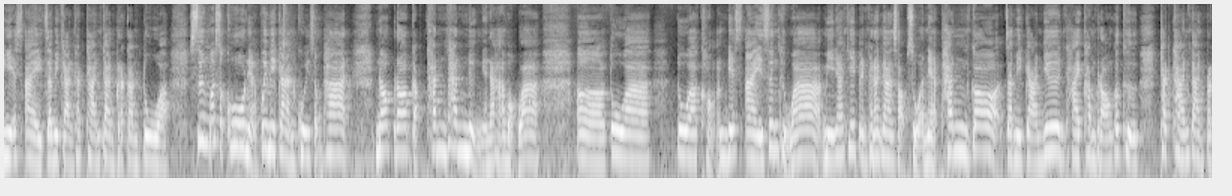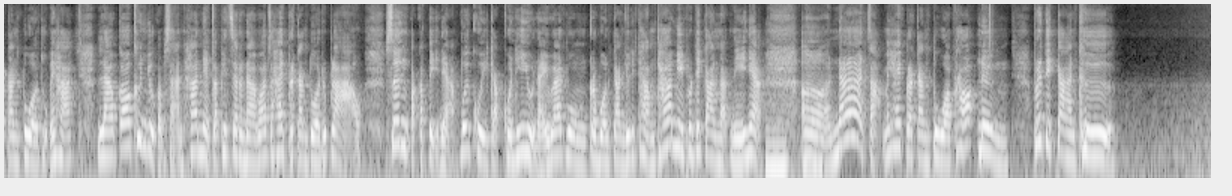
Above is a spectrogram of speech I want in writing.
DSI จะมีการคัดค้านการประกันตัว ซึ่งเมื่อสักครู่เนี่ยปุ้ยมีการคุยสัมภาษณ์ นอกรอบกับท่านท่านหนึ่งเนี่ยนะคะบอกว่าตัว ตัวของ DSI ซึ่งถือว่ามีหน้าที่เป็นพนักงานสอบสวนเนี่ยท่านก็จะมีการยื่นท้ายคำร้องก็คือ คัดค้านการประกันตัวถูกไหมคะแล้วก็ขึ้นอยู่กับศาลท่านเนี่ยจะพิจารณาว่าจะให้ประกันตัวหรือเปล่า ซึ่งปกติเนี่ยปุ้ยคุยกับคนที่อยู่ในแวดวงกระบวนการยุติธรรม ถ้ามีพฤติการแบบนี้เนี่ยเอ่อน่าจะไม่ให้ประกันตัว เพราะหนึ่งพฤติการคือ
